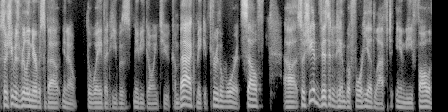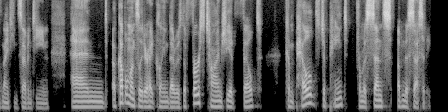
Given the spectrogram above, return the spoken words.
so she was really nervous about, you know, the way that he was maybe going to come back, make it through the war itself. Uh, so she had visited him before he had left in the fall of 1917. And a couple months later, had claimed that it was the first time she had felt compelled to paint from a sense of necessity.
